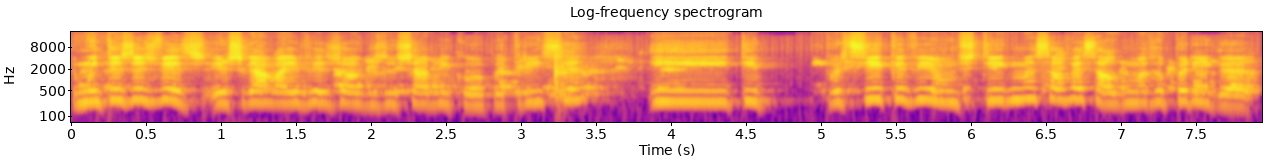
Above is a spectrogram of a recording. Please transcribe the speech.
muitas das vezes eu chegava a ver jogos do Xabi com a Patrícia e tipo, parecia que havia um estigma se houvesse alguma rapariga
